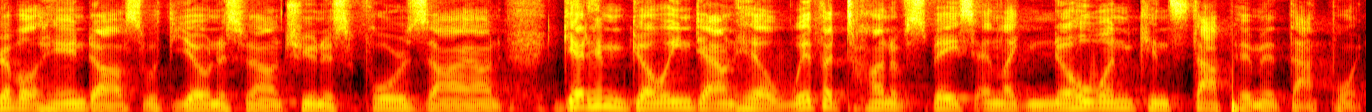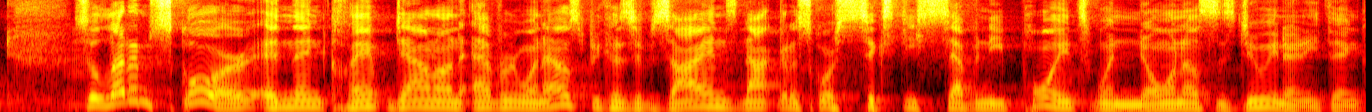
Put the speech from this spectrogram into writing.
dribble handoffs with Jonas Valanciunas for Zion, get him going downhill with a ton of space, and like no one can stop him at that point. So let him score and then clamp down on everyone else because if Zion's not going to score 60, 70 points when no one else is doing anything,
